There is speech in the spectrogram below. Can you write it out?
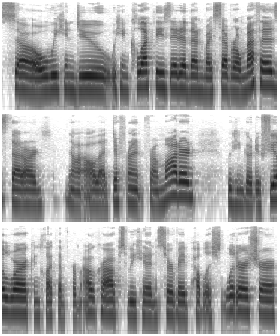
So we can do, we can collect these data then by several methods that are not all that different from modern. We can go do field work and collect them from outcrops. We can survey published literature.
